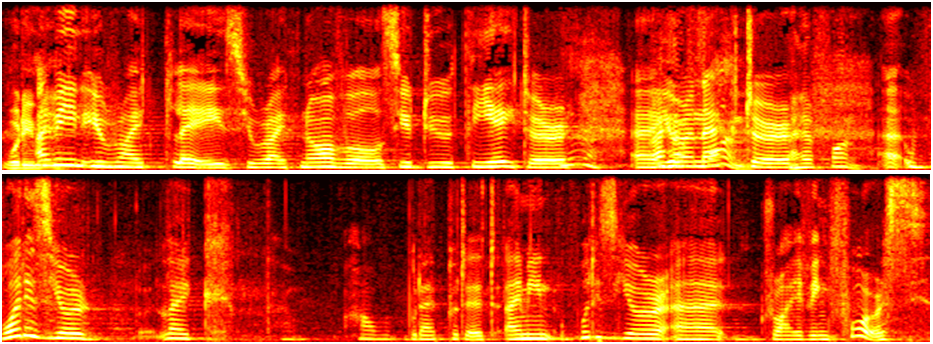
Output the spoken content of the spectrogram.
What do you mean? I mean, you write plays, you write novels, you do theater, yeah, uh, you're an fun. actor. I have fun. Uh, what is your, like, how would I put it? I mean, what is your uh, driving force?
